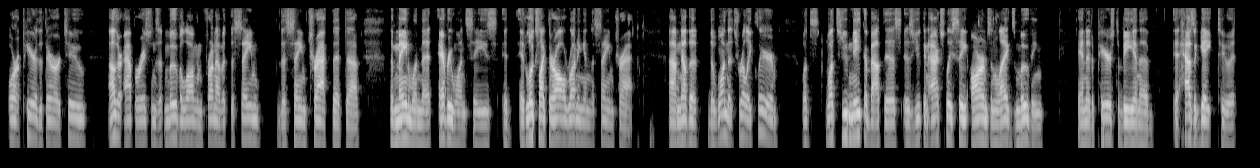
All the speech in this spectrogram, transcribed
or appear that there are two other apparitions that move along in front of it the same the same track that uh, the main one that everyone sees it it looks like they're all running in the same track. Um, now the the one that's really clear what's what's unique about this is you can actually see arms and legs moving and it appears to be in a it has a gait to it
